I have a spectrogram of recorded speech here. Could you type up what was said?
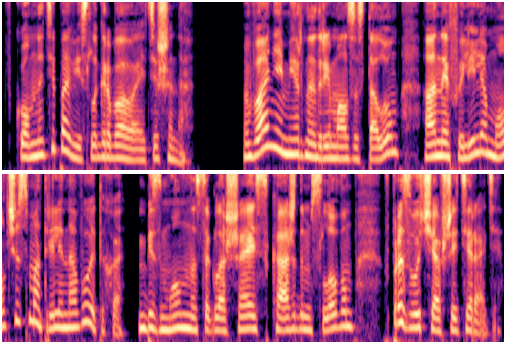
В комнате повисла гробовая тишина. Ваня мирно дремал за столом, а Неф и Лиля молча смотрели на Войтаха, безмолвно соглашаясь с каждым словом в прозвучавшей тираде.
